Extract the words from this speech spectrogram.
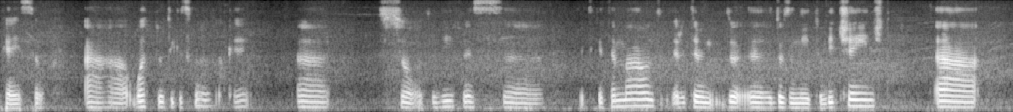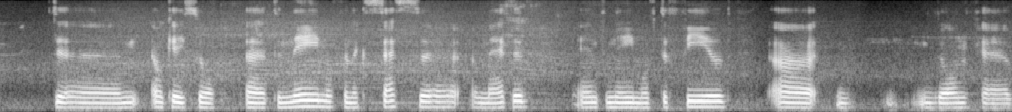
okay so uh, what do tickets cost okay? Uh, so the difference uh, the ticket amount the return do, uh, doesn't need to be changed. Uh, the, okay so uh, the name of an accessor method and the name of the field don't have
